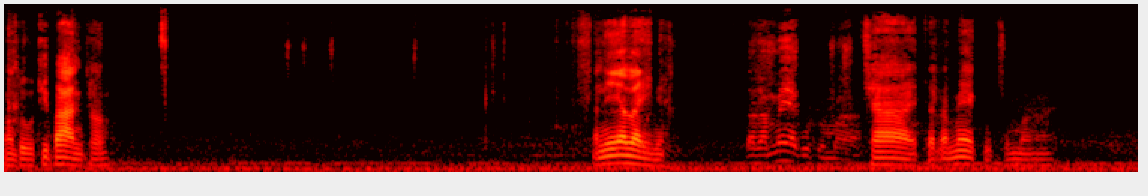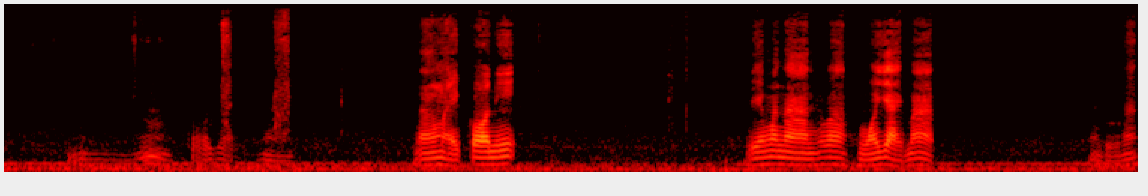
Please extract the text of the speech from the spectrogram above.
มาดูที่บ้านเขา อันนี้อะไรเนี่ยแต่ละแม่กุสุมา ใช่แต่ละแม่กุศมาอืมอืมกอใหญ่งามนางไหมกอนี้ เลี้ยงมานานเพราะว่า หัวใหญ่มากมาดูนะ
